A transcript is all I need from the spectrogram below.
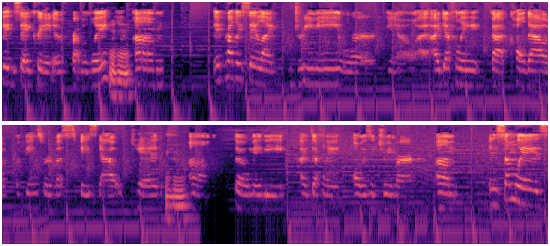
they'd say creative, probably. hmm Um, they'd probably say like dreamy, or you know, I, I definitely got called out of being sort of a spaced out kid. hmm Um, so maybe I was definitely always a dreamer. Um, in some ways,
